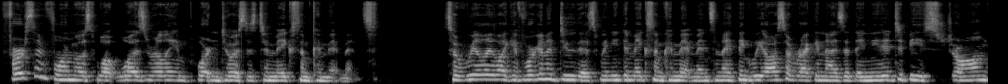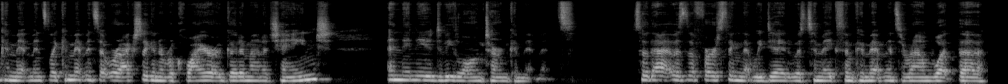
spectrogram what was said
first and foremost, what was really important to us is to make some commitments. So, really, like if we're going to do this, we need to make some commitments. And I think we also recognize that they needed to be strong commitments, like commitments that were actually going to require a good amount of change. And they needed to be long term commitments. So, that was the first thing that we did was to make some commitments around what the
